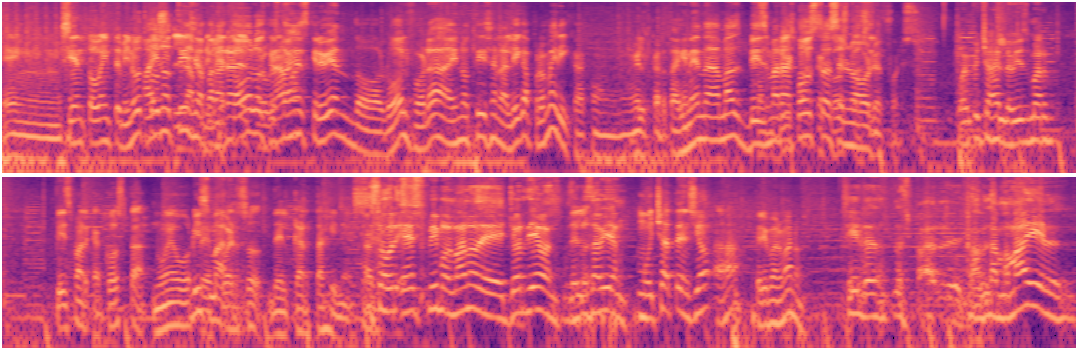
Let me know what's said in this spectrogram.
en 120 minutos. Hay noticia para todos los que están escribiendo, Rodolfo, ¿verdad? Hay noticia en la Liga Promérica con el Cartaginés nada más. Bismar Bismar Acosta es el nuevo sí. refuerzo. Buen fichaje el de Bismarck. Bismarck Acosta, nuevo refuerzo del cartaginés. Eso es primo hermano de Jordi Evans, de lo sabían. Mucha atención, ajá. Primo hermano. Sí, la mamá y el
